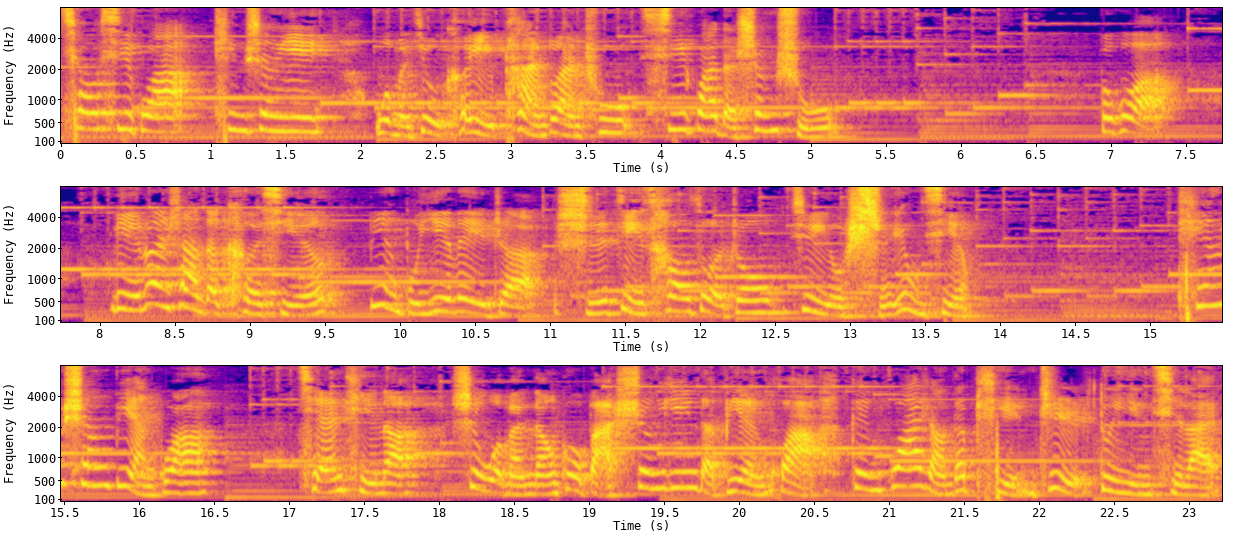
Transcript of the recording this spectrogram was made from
敲西瓜听声音，我们就可以判断出西瓜的生熟。不过，理论上的可行，并不意味着实际操作中具有实用性。听声辨瓜。前提呢，是我们能够把声音的变化跟瓜瓤的品质对应起来，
